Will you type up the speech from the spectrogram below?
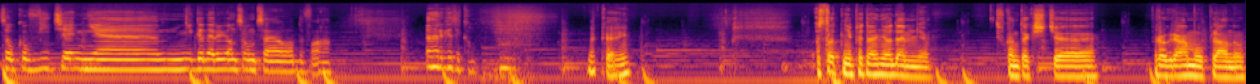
całkowicie nie, nie generującą CO2 energetyką. Okej. Okay. Ostatnie pytanie ode mnie w kontekście programu, planu.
